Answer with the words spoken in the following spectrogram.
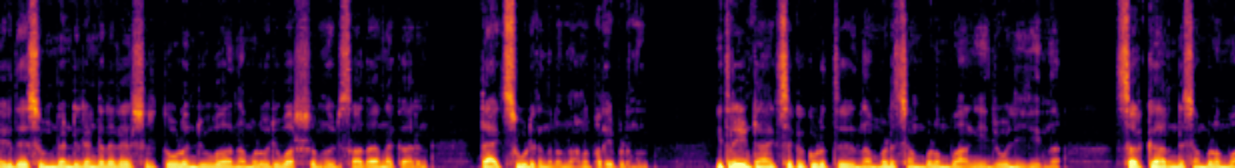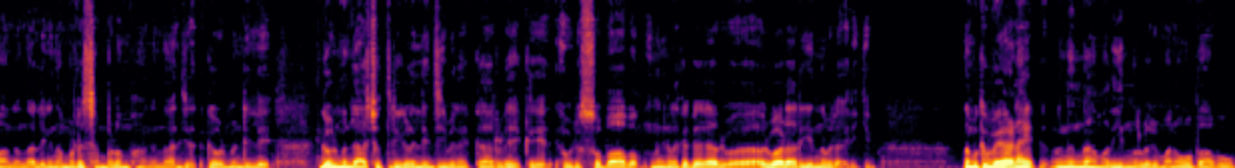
ഏകദേശം രണ്ട് രണ്ടര ലക്ഷത്തോളം രൂപ നമ്മൾ ഒരു വർഷം ഒരു സാധാരണക്കാരൻ ടാക്സ് കൊടുക്കുന്നുണ്ടെന്നാണ് പറയപ്പെടുന്നത്. ഇത്രയും ടാക്സൊക്കെ കൊടുത്ത് നമ്മുടെ ശമ്പളം വാങ്ങി ജോലി ചെയ്യുന്ന സർക്കാരിന്റെ ശമ്പളം വാങ്ങുന്ന അല്ലെങ്കിൽ നമ്മുടെ ശമ്പളം വാങ്ങുന്ന ഗവൺമെന്റിലെ ഗവൺമെന്റ് ആശുപത്രികളിലെ ജീവനക്കാരുടെയൊക്കെ ഒരു സ്വഭാവം നിങ്ങൾക്കൊക്കെ ഒരുപാട് അറിയുന്നവരായിരിക്കും. നമുക്ക് വേണേ നിന്നാൽ മതി എന്നുള്ളൊരു മനോഭാവവും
